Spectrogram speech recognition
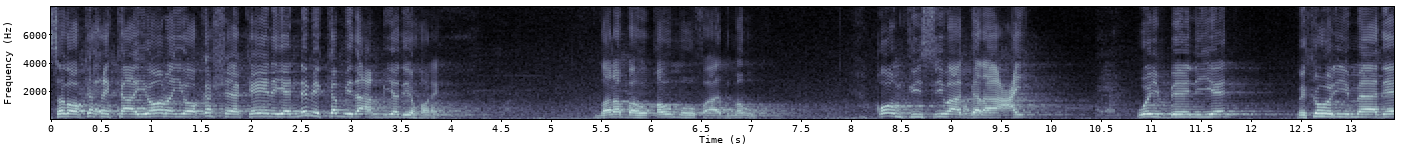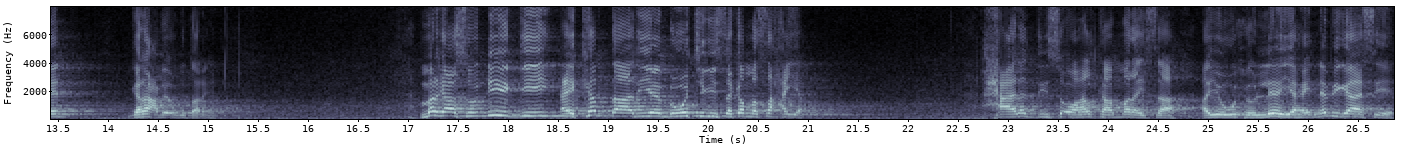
isagoo ka xikaayoonaya oo ka sheekaynaya nebi ka mida ambiyadii hore. Darabahu qowmuhu faadma'uu qoomkiisii baa garaacay. Way beeniyeen way ka hor yimaadeen garaac bay ugu dareen. Markaasuu dhiiggii ay ka daadiyeenba wejigiisa ka masaxaya. Xaaladdiisa oo halkaa maraysa ayuu wuxuu leeyahay nebigaasi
